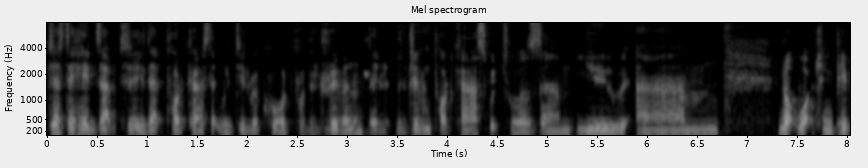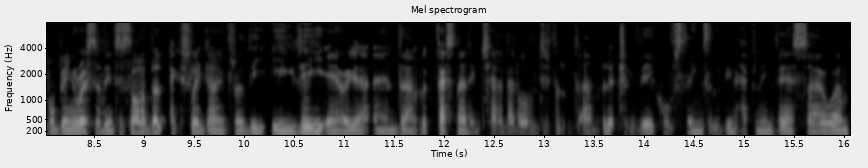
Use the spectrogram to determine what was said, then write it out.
just a heads up to that podcast that we did record for the Driven, the, the Driven podcast, which was um, you, um, not watching people being arrested Intersolar, but actually going through the EV area and um, look, fascinating chat about all the different um, electric vehicles things that have been happening there. So um,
